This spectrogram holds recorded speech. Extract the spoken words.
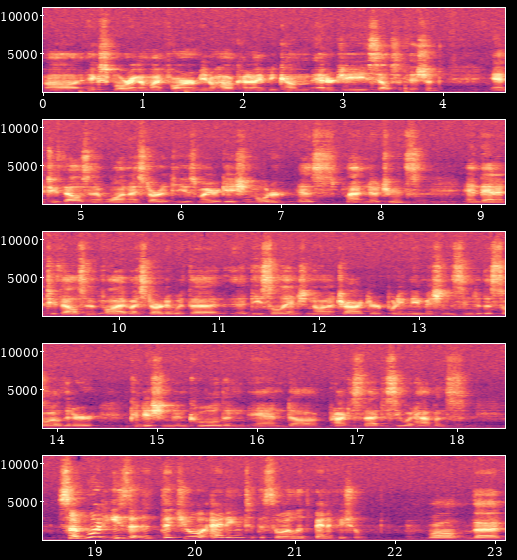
uh, exploring on my farm, you know, how can I become energy self-sufficient? And 2001, I started to use my irrigation motor as plant nutrients. And then in 2005, I started with a, a diesel engine on a tractor, putting the emissions into the soil that are conditioned and cooled, and, and uh, practice that to see what happens. So, what is it that you're adding to the soil that's beneficial? Well, the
